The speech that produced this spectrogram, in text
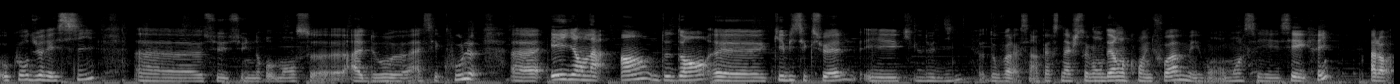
au cours du récit. Euh, c'est une romance euh, ado assez cool. et il y en a un dedans qui est bisexuel et qui le dit. Donc voilà, c'est un personnage secondaire encore une fois, mais bon, au moins c'est écrit. Alors,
